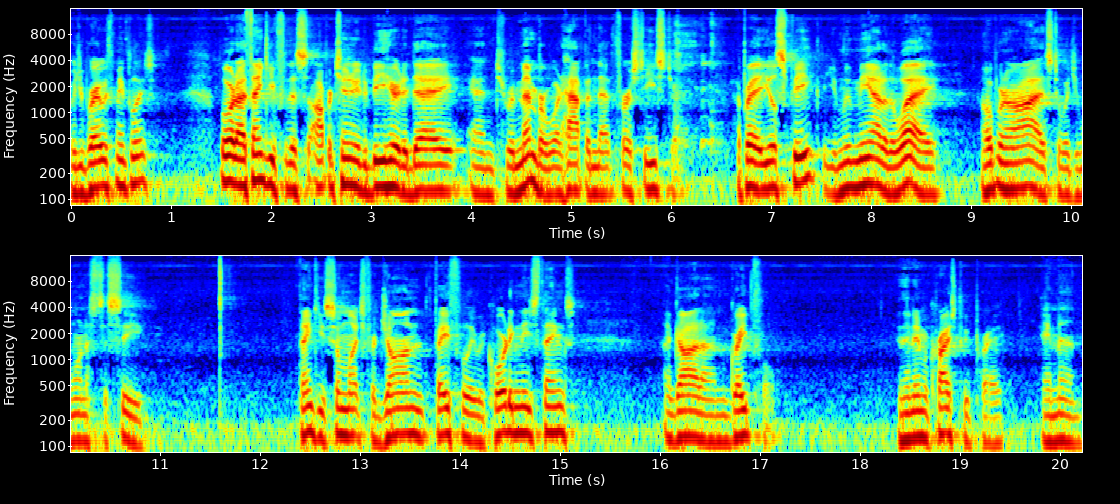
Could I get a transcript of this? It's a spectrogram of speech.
Would you pray with me, please? Lord, I thank you for this opportunity to be here today and to remember what happened that first Easter. I pray that you'll speak, that you move me out of the way, open our eyes to what you want us to see. Thank you so much for John faithfully recording these things. And God, I'm grateful in the name of Christ we pray. Amen.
